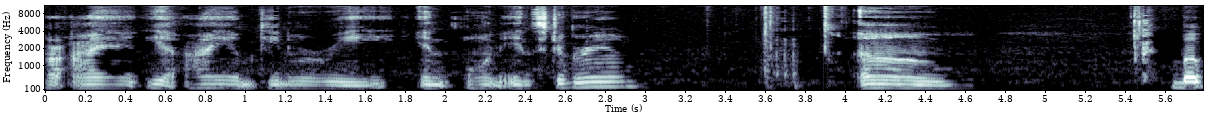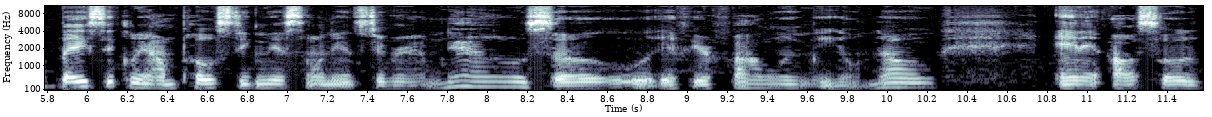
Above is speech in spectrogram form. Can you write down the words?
or I yeah I am DeanaMarie in on Instagram. Um, but basically, I'm posting this on Instagram now, so if you're following me, you'll know. And it also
